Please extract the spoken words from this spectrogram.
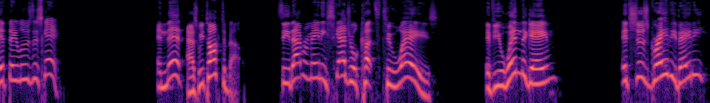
If they lose this game. And then, as we talked about, see, that remaining schedule cuts two ways. If you win the game, it's just gravy, baby.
